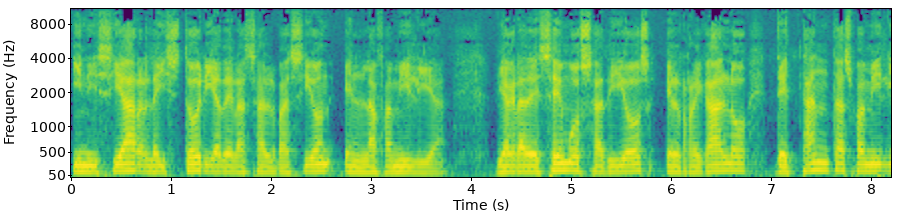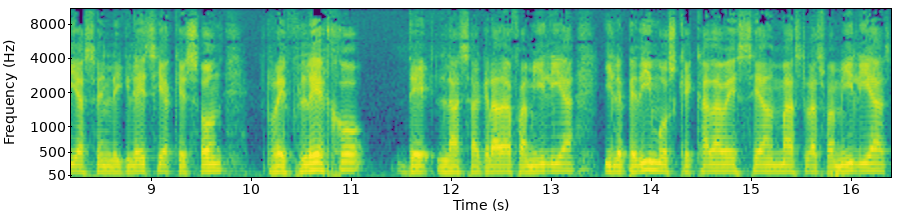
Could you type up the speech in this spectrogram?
iniciar la historia de la salvación en la familia. Le agradecemos a Dios el regalo de tantas familias en la Iglesia que son reflejo de la Sagrada Familia y le pedimos que cada vez sean más las familias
